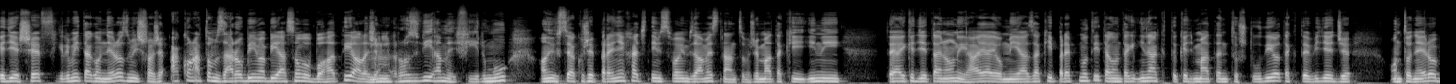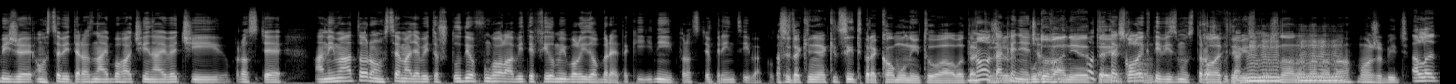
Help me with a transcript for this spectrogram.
keď je šéf firmy, tak on nerozmýšľa, že ako na tom zarobím, aby ja som bol bohatý, ale že rozvíjame firmu a on ju chce akože prenechať tým svojim zamestnancom, že má taký iný to je aj keď je ten oný Hayao Miyazaki prepnutý, tak on tak inak, to keď má tento štúdio, tak to je vidieť, že on to nerobí, že on chce byť teraz najbohatší, najväčší proste animátor, on chce mať, aby to štúdio fungovalo, aby tie filmy boli dobré, taký iný proste princíp. Ako Asi taký nejaký cit pre komunitu, alebo takto, No, že také niečo, budovanie no. No, to je tej tak kolektivizmus trošku, Kolektivizmus, no, no, no, no, no, môže byť. Ale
